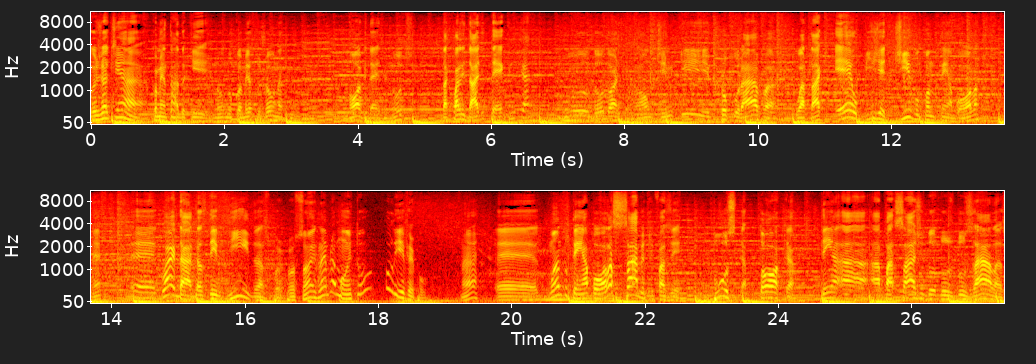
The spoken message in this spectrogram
Eu já tinha comentado aqui no, no começo do jogo, né, 9, 10 minutos, da qualidade técnica do, do Dortmund. É um time que procurava o ataque, é objetivo quando tem a bola, né? É, guardadas as devidas proporções, lembra muito o Liverpool. Né? É, quando tem a bola, sabe o que fazer. Busca, toca, tem a, a- passagem do- do- dos alas,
